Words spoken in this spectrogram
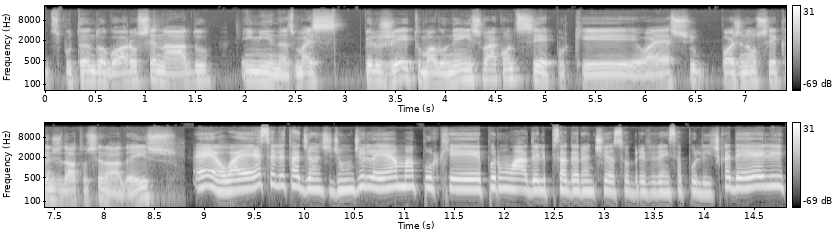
disputando agora o Senado em Minas, mas pelo jeito, Malu, nem isso vai acontecer, porque o Aécio pode não ser candidato ao Senado, é isso? É, o Aécio ele está diante de um dilema, porque, por um lado, ele precisa garantir a sobrevivência política dele,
